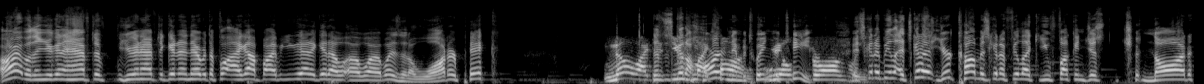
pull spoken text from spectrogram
All right, well then you're gonna have to you're gonna have to get in there with the fly. I got Bobby. You gotta get a, a what is it? A water pick? No, I just it's gonna harden in between your teeth. strongly. It's gonna be like it's gonna your cum is gonna feel like you fucking just ch- gnawed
